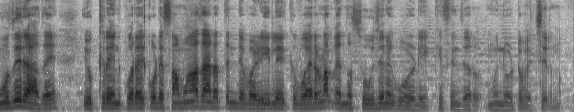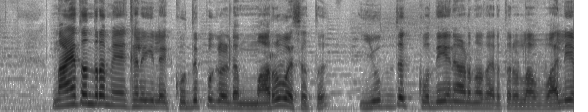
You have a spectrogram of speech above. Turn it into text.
മുതിരാതെ യുക്രൈൻ കുറെ കൂടി സമാധാനത്തിന്റെ വഴിയിലേക്ക് വരണം എന്ന സൂചന കൂടി കിസിഞ്ചർ മുന്നോട്ട് വെച്ചിരുന്നു. നയതന്ത്ര മേഖലയിലെ കുതിപ്പുകളുടെ മറുവശത്ത് യുദ്ധ കൊതിയനാടുന്ന തരത്തിലുള്ള വലിയ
